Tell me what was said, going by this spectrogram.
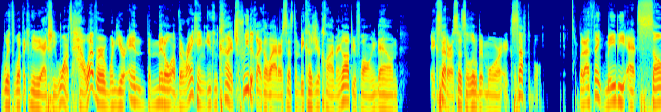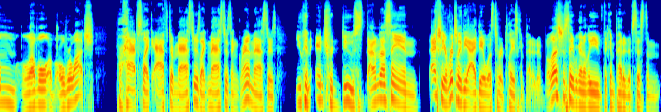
with what the community actually wants. However, when you're in the middle of the ranking, you can kind of treat it like a ladder system because you're climbing up, you're falling down, etc. So it's a little bit more acceptable. But I think maybe at some level of Overwatch, perhaps like after Masters, like Masters and Grandmasters, you can introduce. I'm not saying actually originally the idea was to replace competitive, but let's just say we're going to leave the competitive system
